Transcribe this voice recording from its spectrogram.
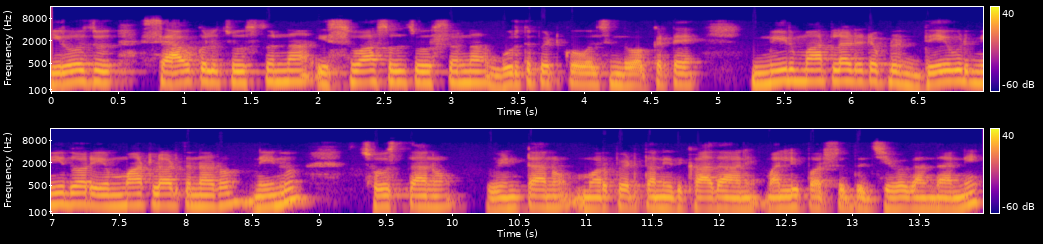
ఈరోజు సేవకులు చూస్తున్నా విశ్వాసులు చూస్తున్నా గుర్తుపెట్టుకోవాల్సింది ఒక్కటే. మీరు మాట్లాడేటప్పుడు దేవుడు మీ ద్వారా ఏం మాట్లాడుతున్నారో నేను చూస్తాను వింటాను మొరపెడతాను. ఇది కాదా అని మళ్ళీ పరిశుద్ధ జీవగంధాన్ని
